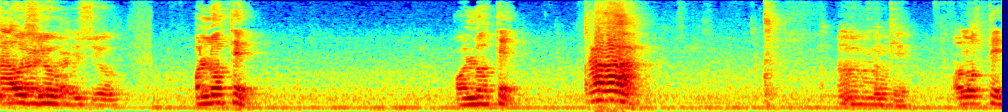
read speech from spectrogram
A, o shio, o shio. Ọlọ́tẹ̀. Ọlọ́tẹ̀. Ah! ah, ah. Hmm. Ok. Ọlọ́tẹ̀.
